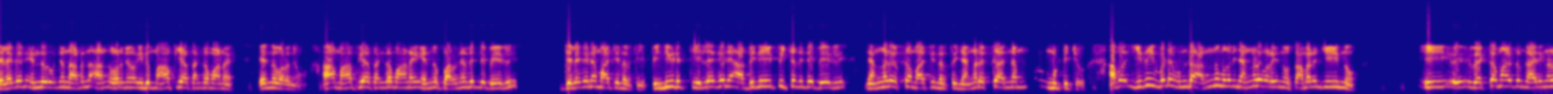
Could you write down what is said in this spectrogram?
തിലകൻ എന്ന് പറഞ്ഞ നടൻ പറഞ്ഞു ഇത് മാഫിയ സംഘമാണ് എന്ന് പറഞ്ഞു. ആ മാഫിയ സംഘമാണ് എന്ന് പറഞ്ഞതിന്റെ പേരിൽ തിലകനെ മാറ്റി നിർത്തി. പിന്നീട് തിലകനെ അഭിനയിപ്പിച്ചതിന്റെ പേരിൽ ഞങ്ങളെയൊക്കെ മാറ്റി നിർത്തി. ഞങ്ങളെയൊക്കെ അന്നം മുട്ടിച്ചു. അപ്പൊ ഇത് ഇവിടെ ഉണ്ട്. അന്ന് മുതൽ ഞങ്ങൾ പറയുന്നു സമരം ചെയ്യുന്നു. ഈ വ്യക്തമായിട്ടും കാര്യങ്ങൾ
